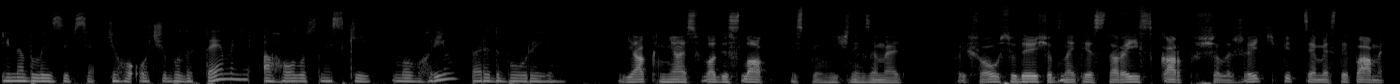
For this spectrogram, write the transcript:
і наблизився. Його очі були темні, а голос низький, мов грім перед бурею. Я князь Владислав із північних земель. Прийшов сюди, щоб знайти старий скарб, що лежить під цими степами.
